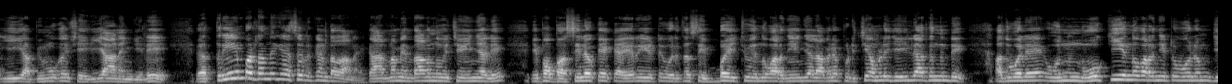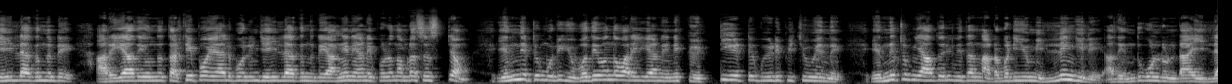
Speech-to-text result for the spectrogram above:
ഈ അഭിമുഖം ശരിയാണെങ്കിൽ എത്രയും പെട്ടെന്ന് കേസ് എടുക്കേണ്ടതാണ് കാരണം എന്താണെന്ന് വെച്ച് കഴിഞ്ഞാൽ ഇപ്പോൾ ബസ്സിലൊക്കെ കയറിയിട്ട് ഒരുത്ത സിബ് അയച്ചു എന്ന് പറഞ്ഞു കഴിഞ്ഞാൽ അവനെ പിടിച്ച് നമ്മൾ ജയിലിലാക്കുന്നുണ്ട്. അതുപോലെ ഒന്ന് നോക്കി എന്ന് പറഞ്ഞിട്ട് പോലും ജയിലിലാക്കുന്നുണ്ട്. അറിയാതെ ഒന്ന് തട്ടിപ്പോയാൽ പോലും ജയിലിലാക്കുന്നുണ്ട്. അങ്ങനെയാണ് ഇപ്പോഴും നമ്മുടെ സിസ്റ്റം. എന്നിട്ടും ഒരു യുവതി എന്ന് പറയുകയാണ് എന്നെ കെട്ടിയിട്ട് പീഡിപ്പിച്ചു എന്ന്. എന്നിട്ടും യാതൊരുവിധ നടപടിയും ഇല്ലെങ്കിൽ അത് എന്തുകൊണ്ടുണ്ടായില്ല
